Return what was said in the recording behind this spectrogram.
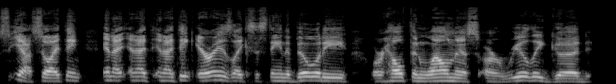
so yeah, so I think, and I and I and I think areas like sustainability or health and wellness are really good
